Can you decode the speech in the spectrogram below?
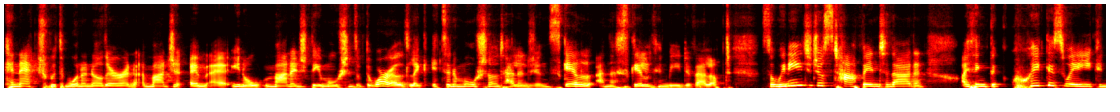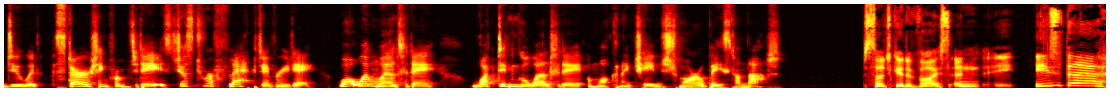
connect with one another, and imagine, um, uh, you know, manage the emotions of the world. Like it's an emotional intelligence skill, and the skill can be developed. So we need to just tap into that. And I think the quickest way you can do it, starting from today, is just to reflect every day. What went well today? What didn't go well today? And what can I change tomorrow based on that? Such good advice. And is there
